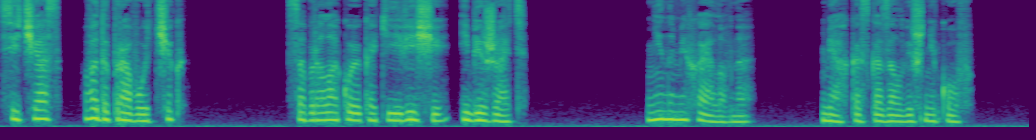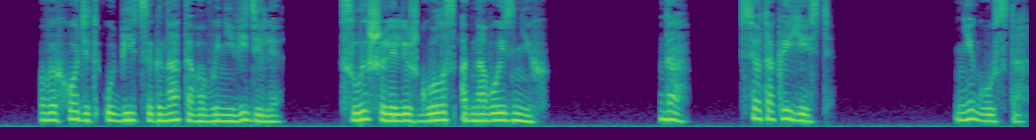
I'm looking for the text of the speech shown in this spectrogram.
сейчас водопроводчик. Собрала кое-какие вещи и бежать. Нина Михайловна, мягко сказал Вишняков. Выходит, убийцы Гнатова вы не видели, слышали лишь голос одного из них. Да, все так и есть. Не густо,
